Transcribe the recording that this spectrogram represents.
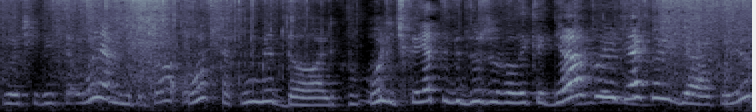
Кулечки, дивіться, Оля мені прислала ось таку медальку. Олечка, я тобі дуже велике дякую, дякую, дякую.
